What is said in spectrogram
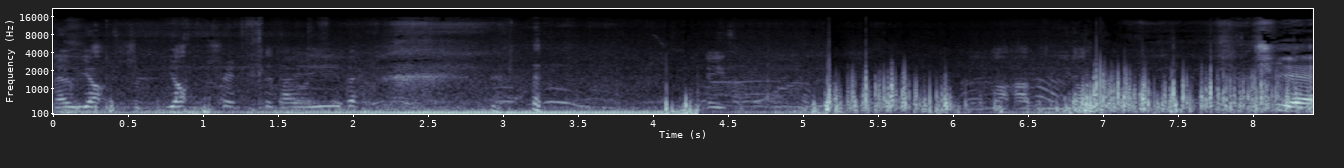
No yacht, yacht trip today either. not having a yacht. Yeah.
